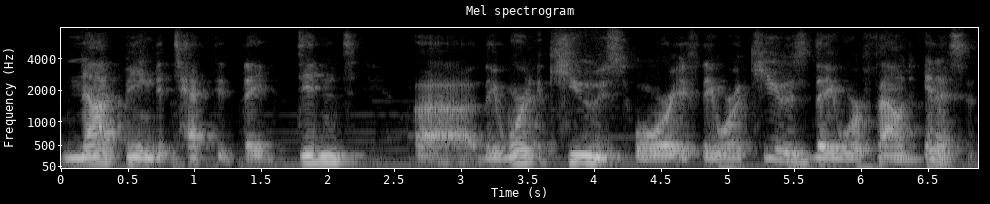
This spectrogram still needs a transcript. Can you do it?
not being detected. They didn't, uh, they weren't accused, or if they were accused, they were found innocent.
